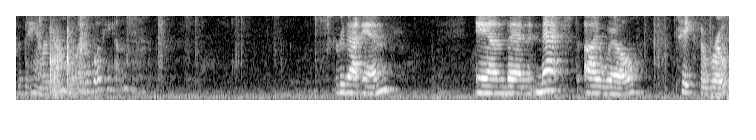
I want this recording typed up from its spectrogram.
Put the hammer down so I have both hands. Screw that in. And then next I will take the rope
